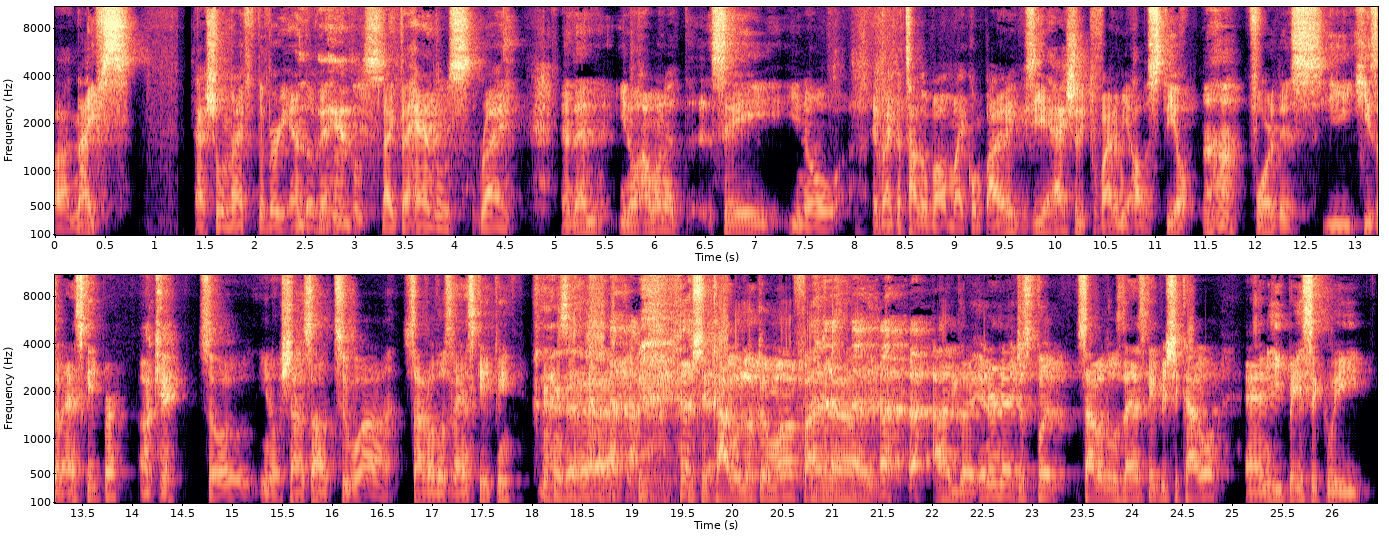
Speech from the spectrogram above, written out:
uh, knives, actual knife at the very end of The it, handles. like the handles, right? And then you know, I want to say, you know, if I could talk about my compadre, because he actually provided me all the steel Uh-huh. for this. He he's a landscaper. Okay. So, you know, shouts out to uh, Salvador's Landscaping. In Chicago, look him up on, uh, on the internet. Just put Salvador's Landscaping Chicago. And he basically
